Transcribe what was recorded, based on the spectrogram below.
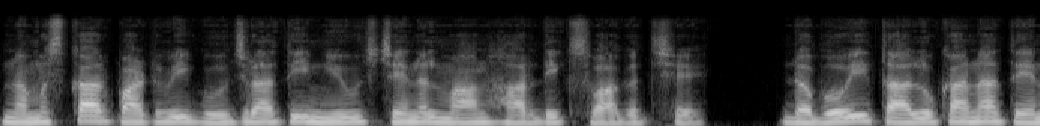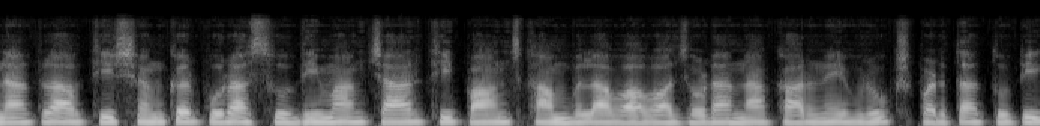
નમસ્કાર પાટવી ગુજરાતી ન્યૂઝ ચેનલમાં હાર્દિક સ્વાગત છે. ડભોઈ તાલુકાના તેનાતલાવથી શંકરપુરા સુધીમાં ચારથી પાંચ થાંભલા વાવાઝોડાના કારણે વૃક્ષ પડતા તૂટી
